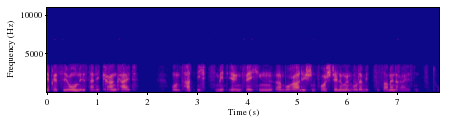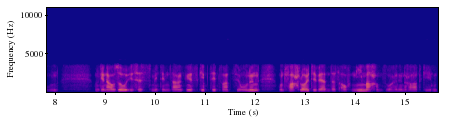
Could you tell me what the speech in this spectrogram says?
Depression ist eine Krankheit und hat nichts mit irgendwelchen äh, moralischen Vorstellungen oder mit Zusammenreisen zu tun. Und genauso ist es mit dem Danken. Es gibt Situationen, und Fachleute werden das auch nie machen, so einen Rat geben.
